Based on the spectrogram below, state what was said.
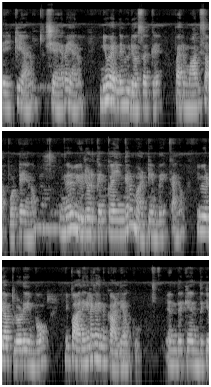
ലൈക്ക് ചെയ്യാനും ഷെയർ ചെയ്യാനും ഇനി വരുന്ന വീഡിയോസൊക്കെ പരമാവധി സപ്പോർട്ട് ചെയ്യണം. ഇങ്ങനെ വീഡിയോ എടുക്കാൻ എനിക്ക് ഭയങ്കര മടിയുണ്ട്. കാരണം ഈ വീഡിയോ അപ്ലോഡ് ചെയ്യുമ്പോൾ ഇനിയിപ്പോൾ ആരെങ്കിലൊക്കെ അതിനെ കളിയാക്കും. എന്തൊക്കെ എന്തൊക്കെ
